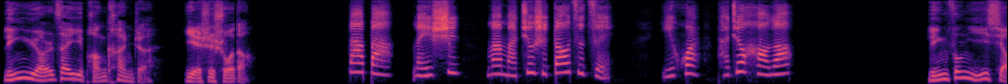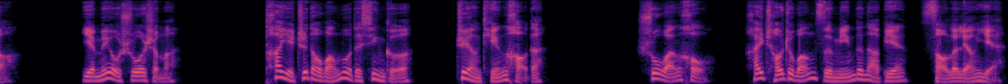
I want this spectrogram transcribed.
林玉儿在一旁看着，也是说道。爸爸没事，妈妈就是刀子嘴，一会儿她就好了。林峰一笑，也没有说什么。他也知道王洛的性格，这样挺好的。说完后，还朝着王子明的那边扫了两眼。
